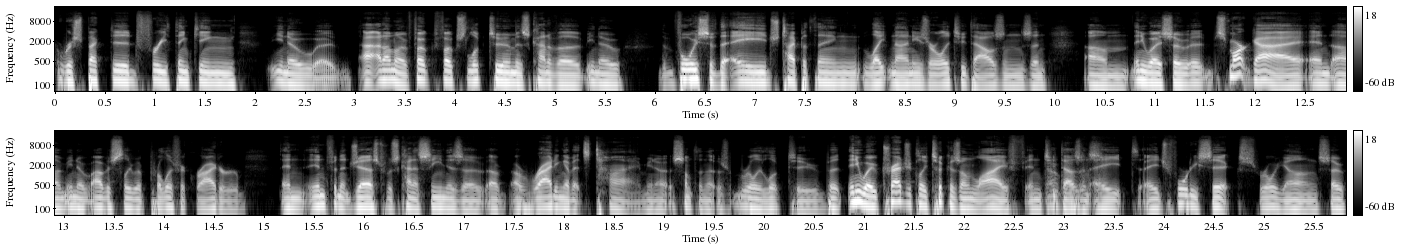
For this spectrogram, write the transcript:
respected, free thinking, you know, uh, I, don't know, folks, folks look to him as kind of a, you know, the voice of the age type of thing, late 90s, early 2000s. And um, anyway, so uh, smart guy and, um, you know, obviously a prolific writer. And Infinite Jest was kind of seen as a, a, a writing of its time, you know, it was something that was really looked to. But anyway, tragically took his own life in goodness. 2008, age 46, real young. So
